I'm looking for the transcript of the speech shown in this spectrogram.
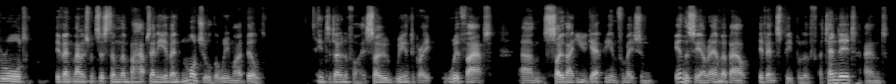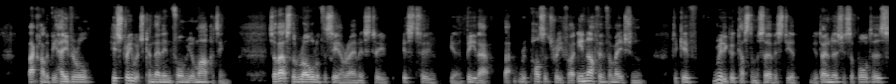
broad event management system than perhaps any event module that we might build into Donify. So we integrate with that um, so that you get the information in the CRM about events people have attended and that kind of behavioral history, which can then inform your marketing. So that's the role of the CRM is to is to you know be that that repository for enough information to give really good customer service to your, your donors, your supporters,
